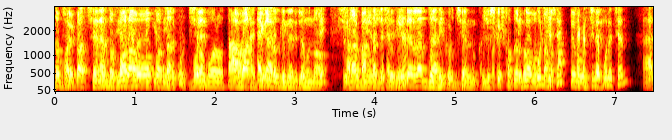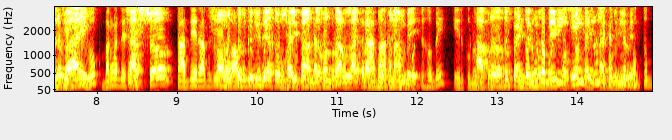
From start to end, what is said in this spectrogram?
তো ভয় বলা আবার এগারো দিনের জন্য সারা বাংলাদেশে রেড অ্যালার্ট জারি করছেন সতর্ক অবস্থান থাকতে হোক বাংলাদেশে তাদের যদি এত ভয় পান যখন চার লাখ রাস্তা নামবে আপনারা তো প্যান্টের মধ্যে বক্তব্য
